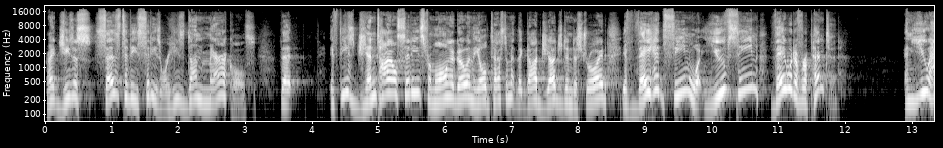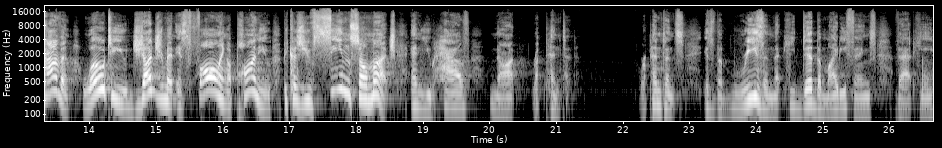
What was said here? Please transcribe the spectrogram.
Right? Jesus says to these cities where he's done miracles that if these Gentile cities from long ago in the Old Testament that God judged and destroyed, if they had seen what you've seen, they would have repented. And you haven't. Woe to you. Judgment is falling upon you because you've seen so much and you have not repented. Repentance is the reason that he did the mighty things that he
